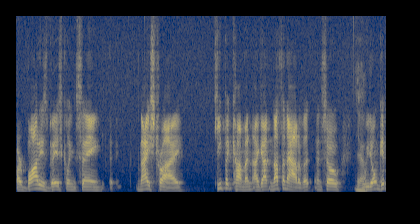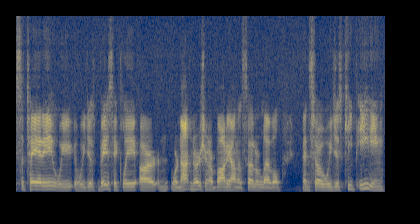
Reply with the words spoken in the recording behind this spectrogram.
Our body's basically saying, "Nice try, keep it coming. I got nothing out of it," and so yeah. we don't get satiety. We we just basically are we're not nourishing our body on a cellular level, and so we just keep eating,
